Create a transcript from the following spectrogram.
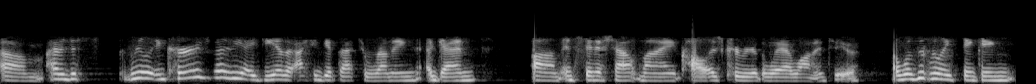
um I was just really encouraged by the idea that I could get back to running again um and finish out my college career the way I wanted to. I wasn't really thinking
